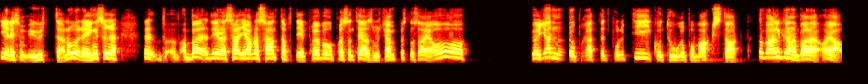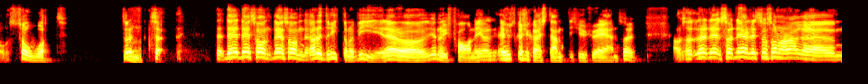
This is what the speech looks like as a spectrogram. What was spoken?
de er liksom ute. Nå er det ingen som De der jævla Senterpartiet prøver å presentere det som kjempestor seier. Å, du har gjenopprettet politikontoret på Vaksdal. Så velgerne bare Å ja, so what? Så det, så, det, det, er sånn, det er sånn Ja, det driter nå vi i. Det det er faen i. Jeg husker ikke hva jeg stemte i 2021. Så, altså, det, så det er liksom sånn der eh,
